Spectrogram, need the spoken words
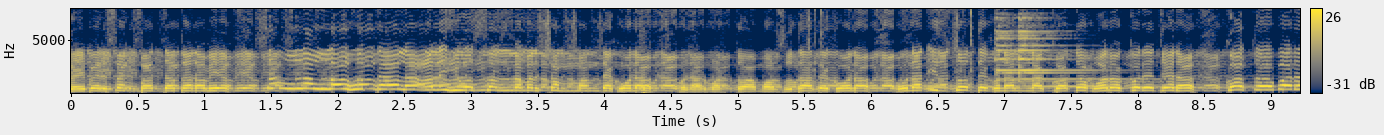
গায়বের সংবাদদাতা নবী সাল্লাল্লাহু তাআলা আলাইহি ওয়াসাল্লামের সম্মান দেখো না ওনার মর্তবা মর্যাদা দেখো না ওনার ইজ্জত দেখুন, আল্লাহ কত বড় কত বড়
